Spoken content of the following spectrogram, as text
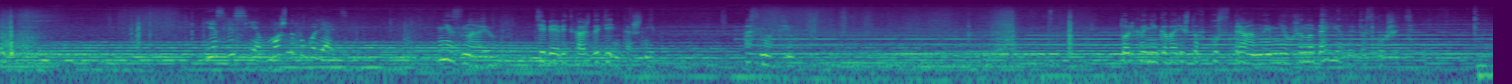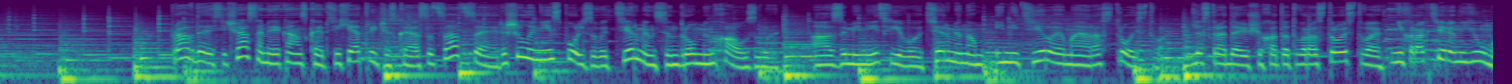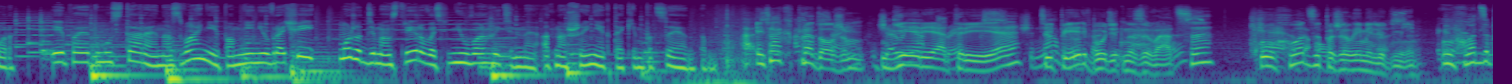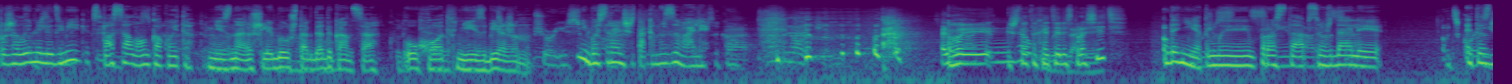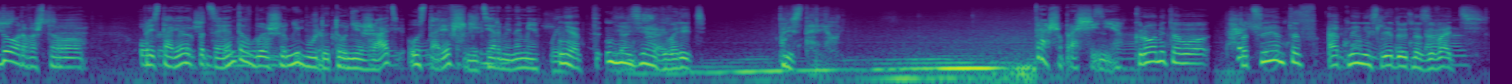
Если съем, можно погулять? Не знаю. Тебя ведь каждый день тошнит. Посмотрим. Только не говори, что вкус странный. Мне уже надоело это слушать. Правда, сейчас Американская психиатрическая ассоциация решила не использовать термин «синдром Мюнхгаузена», а заменить его термином «имитируемое расстройство». Для страдающих от этого расстройства не характерен юмор, и поэтому старое название, по мнению врачей, может демонстрировать неуважительное отношение к таким пациентам. Итак, продолжим. Гериатрия теперь будет называться уход за пожилыми людьми. Уход за пожилыми людьми? Спа-салон какой-то. Не знаю, шли бы уж тогда до конца. Уход неизбежен. Небось, раньше так и называли. Вы что-то хотели спросить? Да нет, мы просто обсуждали... Это здорово, что престарелых пациентов больше не будут унижать устаревшими терминами. Нет, нельзя говорить престарелый. Прошу прощения. Кроме того, пациентов отныне следует называть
